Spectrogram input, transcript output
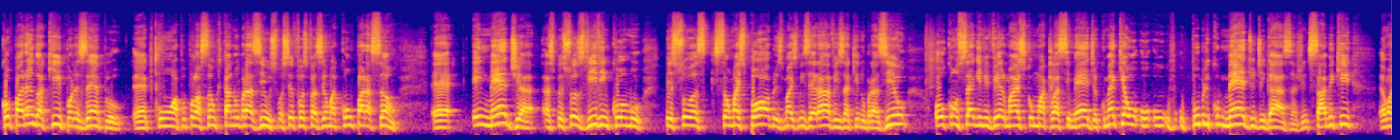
comparando aqui, por exemplo, é, com a população que está no Brasil, se você fosse fazer uma comparação, é, em média, as pessoas vivem como pessoas que são mais pobres, mais miseráveis aqui no Brasil ou conseguem viver mais como uma classe média? Como é que é o, o, o público médio de Gaza? A gente sabe que é uma,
